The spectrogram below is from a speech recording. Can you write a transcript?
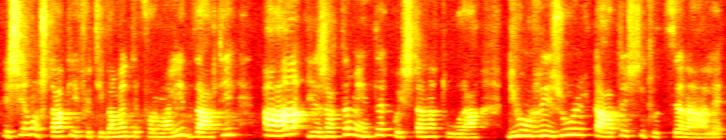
e siano stati effettivamente formalizzati ha esattamente questa natura di un risultato istituzionale.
